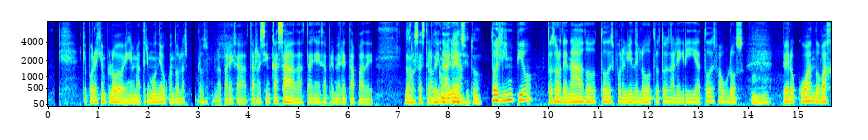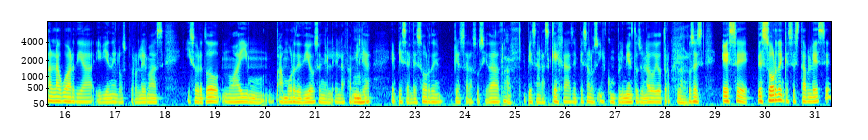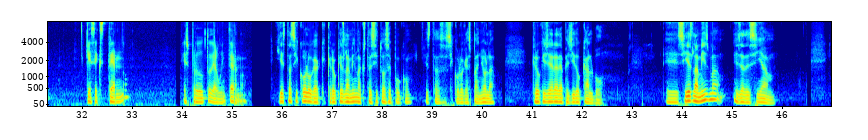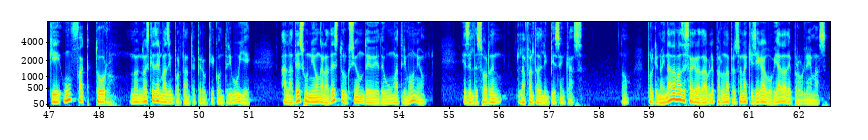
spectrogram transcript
que por ejemplo en el matrimonio cuando la pareja está recién casada, está en esa primera etapa de, cosa extraordinaria. todo. todo. es limpio, todo es ordenado, todo es por el bien del otro, todo es alegría, todo es fabuloso. Pero cuando baja la guardia y vienen los problemas y sobre todo no hay un amor de Dios en, el, en la familia, empieza el desorden, empieza la suciedad, empiezan las quejas, empiezan los incumplimientos de un lado y otro. Entonces, ese desorden que se establece, que es externo, es producto de algo interno. Y esta psicóloga, que creo que es la misma que usted citó hace poco, esta psicóloga española, creo que ella era de apellido Calvo. Eh, si es la misma, ella decía que un factor, no, no, es que es el más importante, pero que contribuye a la desunión, a la destrucción de, de un matrimonio, es el desorden, la falta de limpieza en casa. ¿no? Porque no hay nada más desagradable para una persona que llega agobiada de problemas,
